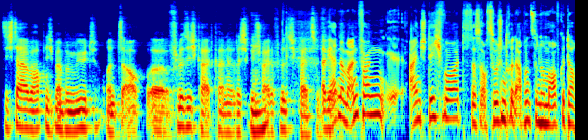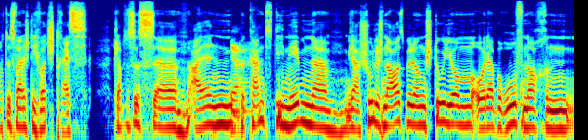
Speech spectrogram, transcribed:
sich da überhaupt nicht mehr bemüht und auch äh, Flüssigkeit, keine richtig mhm. gescheite Flüssigkeit zu Wir hatten am Anfang äh, ein Stichwort, das auch zwischendrin ab und zu nochmal aufgetaucht ist, war das Stichwort Stress. Ich glaube, das ist äh, allen ja. bekannt, die neben einer ja, schulischen Ausbildung, Studium oder Beruf noch ein,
